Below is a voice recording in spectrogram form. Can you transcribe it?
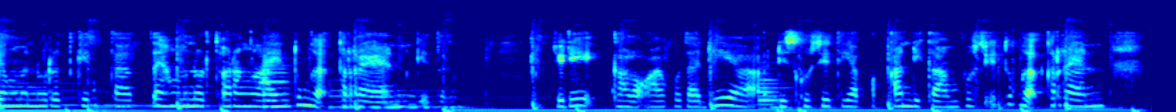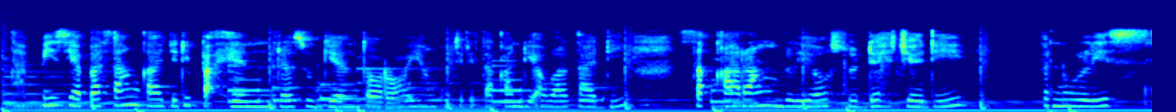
yang menurut kita yang menurut orang lain tuh nggak keren gitu. Jadi kalau aku tadi ya diskusi tiap pekan di kampus itu nggak keren. Tapi siapa sangka jadi Pak Hendra Sugiantoro yang aku ceritakan di awal tadi sekarang beliau sudah jadi penulis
